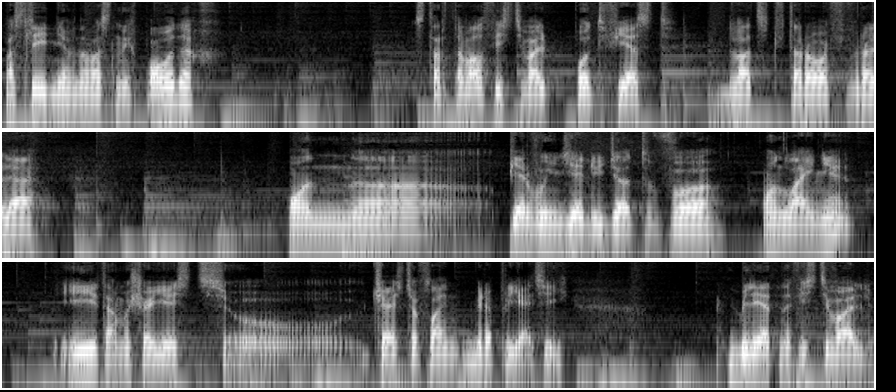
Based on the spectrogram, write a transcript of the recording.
Последнее в новостных поводах. Стартовал фестиваль Podfest 22 февраля. Он э, первую неделю идет в онлайне, и там еще есть э, часть офлайн мероприятий. Билет на фестиваль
